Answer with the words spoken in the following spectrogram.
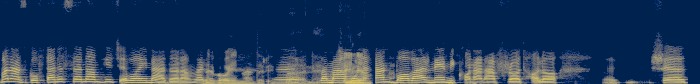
من از گفتن سنم هیچ ابایی ندارم ولی ابایی نداریم بله. و معمولا باور نمی‌کنن افراد. حالا شاید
